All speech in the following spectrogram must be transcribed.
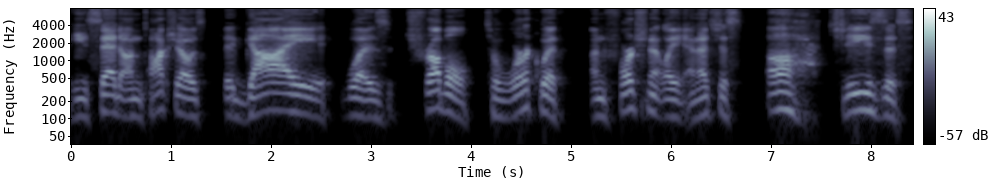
he said on talk shows. The guy was trouble to work with unfortunately and that's just Oh Jesus,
